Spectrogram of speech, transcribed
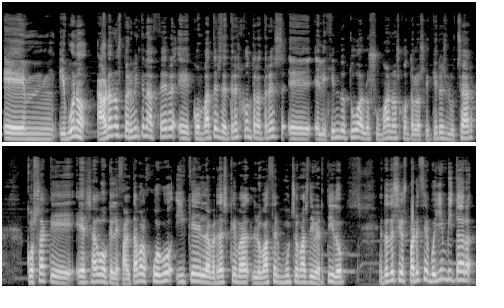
Em, y bueno, ahora nos permiten hacer combates de 3 contra 3 eh, eligiendo tú a los humanos contra los que quieres luchar, cosa que es algo que le faltaba al juego y que la verdad es que lo va a hacer mucho más divertido. Entonces, si os parece, voy a invitar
